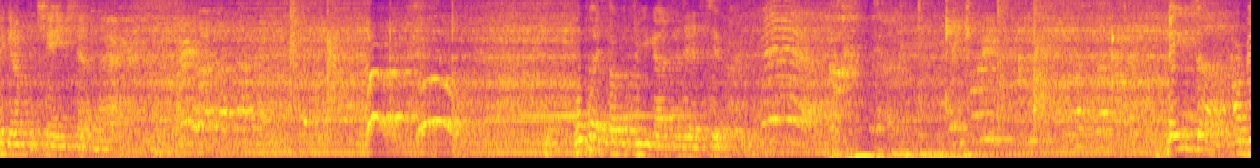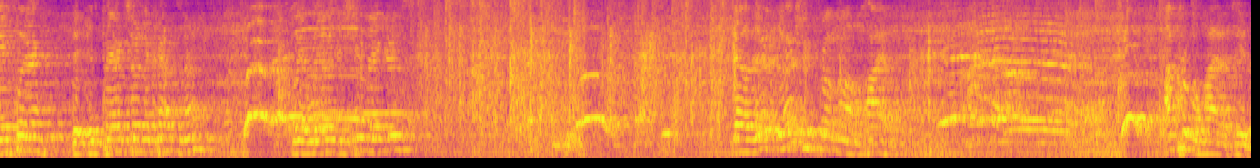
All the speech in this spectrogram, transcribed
picking up the change down there? We'll play something for you guys to dance to. Nate's uh, our bass player. His parents are in the crowd tonight. We have Larry the Shoemakers. No, they're, they're actually from uh, Ohio. I'm from Ohio too.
